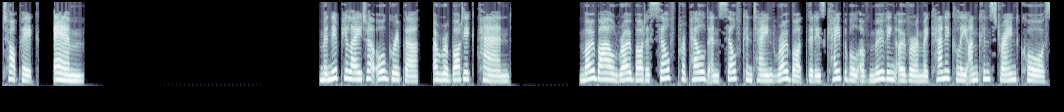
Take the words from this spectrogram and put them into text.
Topic M Manipulator or gripper a robotic hand. Mobile robot A self-propelled and self-contained robot that is capable of moving over a mechanically unconstrained course.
